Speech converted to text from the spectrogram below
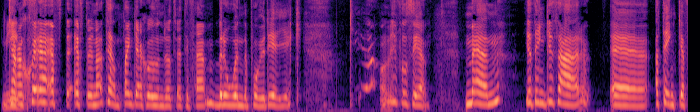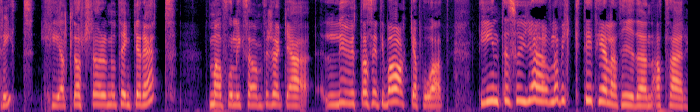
Minst. Kanske efter, efter den här tentan kanske 135 beroende på hur det gick. Ja, vi får se. Men jag tänker så här. Eh, att tänka fritt, helt klart större än att tänka rätt. Man får liksom försöka luta sig tillbaka på att det är inte så jävla viktigt hela tiden att så här,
